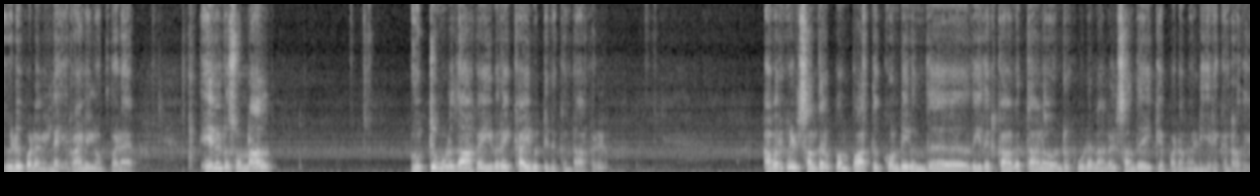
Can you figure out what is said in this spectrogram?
ஈடுபடவில்லை ராணில் உட்பட. ஏனென்று சொன்னால் முற்று முழுதாக இவரை கைவிட்டிருக்கின்றார்கள். அவர்கள் சந்தர்ப்பம் பார்த்து கொண்டிருந்தது இதற்காகத்தானோ என்று கூட நாங்கள் சந்தேகிக்கப்பட வேண்டியிருக்கின்றது.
